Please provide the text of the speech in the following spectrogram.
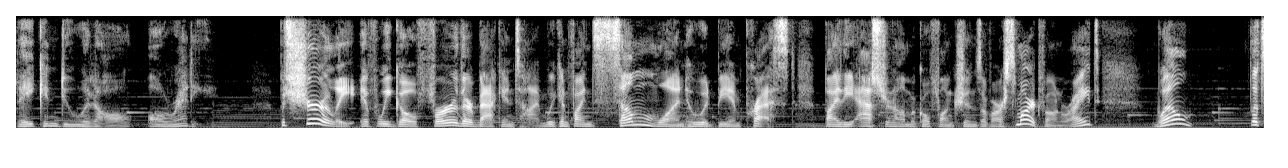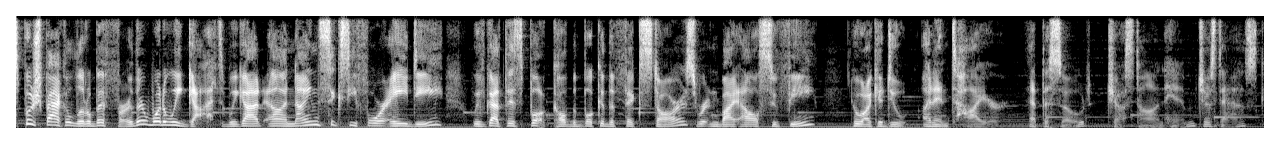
They can do it all already. But surely, if we go further back in time, we can find someone who would be impressed by the astronomical functions of our smartphone, right? Well, let's push back a little bit further. What do we got? We got uh, 964 AD. We've got this book called The Book of the Fixed Stars, written by Al Sufi, who I could do an entire episode just on him. Just ask.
